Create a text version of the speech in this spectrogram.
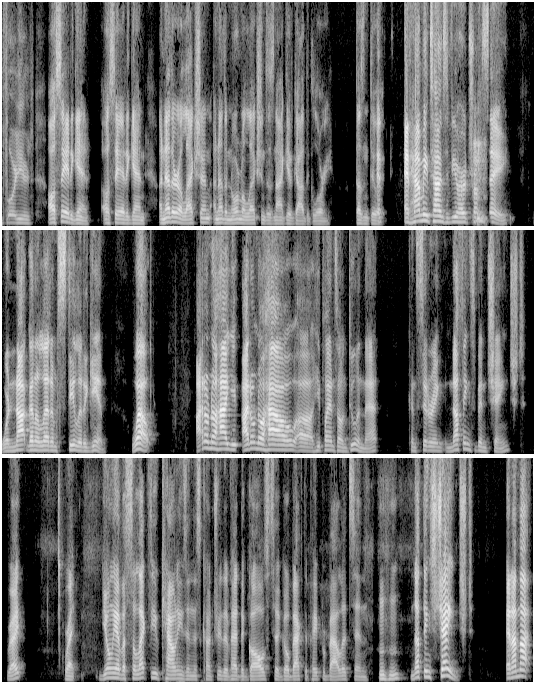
four, years." I'll say it again. I'll say it again. Another election, another normal election, does not give God the glory. Doesn't do and, it. And how many times have you heard Trump say, "We're not going to let him steal it again"? Well, I don't know how you. I don't know how uh, he plans on doing that, considering nothing's been changed. Right. Right you only have a select few counties in this country that have had the galls to go back to paper ballots and mm-hmm. nothing's changed. And I'm not,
